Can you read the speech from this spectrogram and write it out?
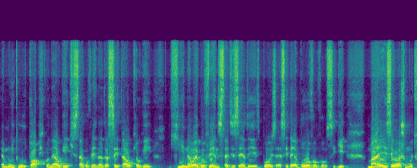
é, muito utópico, né? Alguém que está governando aceitar o que alguém que não é governo está dizendo e, pô, essa ideia é boa, vamos, vamos seguir. Mas eu acho muito,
